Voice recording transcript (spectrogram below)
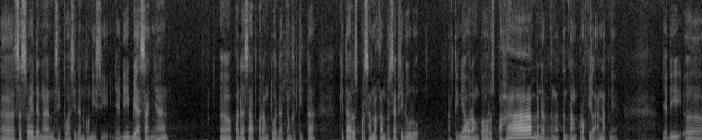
eh, sesuai dengan situasi dan kondisi. Jadi biasanya eh, pada saat orang tua datang ke kita, kita harus persamakan persepsi dulu. Artinya orang tua harus paham benar tentang profil anaknya. Jadi eh,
